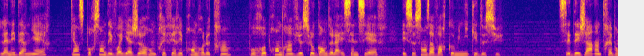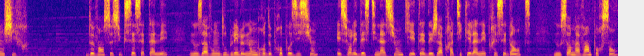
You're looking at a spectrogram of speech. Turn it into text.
l'année dernière, 15% des voyageurs ont préféré prendre le train, reprendre un vieux slogan de la SNCF, et ce sans avoir communiqué dessus. C'est déjà un très bon chiffre. Devant ce succès cette année, nous avons doublé le nombre de propositions, et sur les destinations qui étaient déjà pratiquées l'année précédente, nous sommes à 20%,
